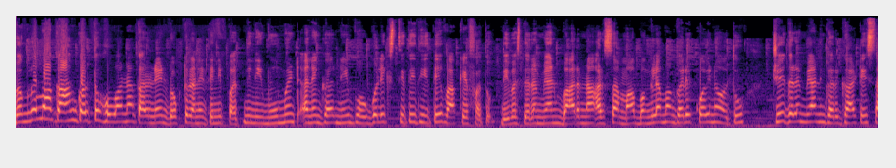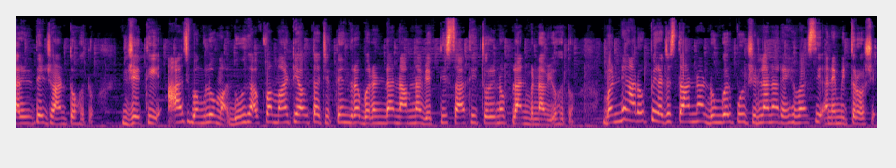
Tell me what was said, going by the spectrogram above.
બંગલોમાં કામ કરતો હોવાના કારણે ડોક્ટર અને તેની પત્નીની મુવમેન્ટ અને ઘરની ભૌગોલિક સ્થિતિથી તે વાકેફ હતો. દિવસ દરમિયાન બારના અરસામાં બંગલામાં ઘરે કોઈ ન હતું, જે દરમિયાન ઘરઘાટી સારી રીતે જાણતો હતો. જેથી આ જ બંગલોમાં દૂધ આપવા માટે આવતા જીતેન્દ્ર બરંડા નામના વ્યક્તિ સાથે ચોરીનો પ્લાન બનાવ્યો હતો. બંને આરોપી રાજસ્થાનના ડુંગરપુર જિલ્લાના રહેવાસી અને મિત્રો છે.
